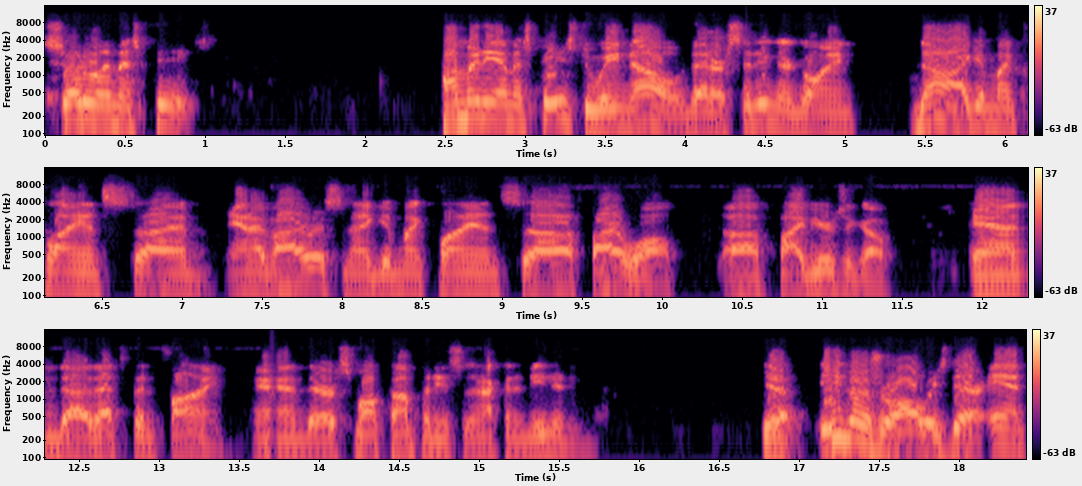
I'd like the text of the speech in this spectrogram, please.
So do MSPs. How many MSPs do we know that are sitting there going, no, I give my clients uh, antivirus and I give my clients uh, firewall uh, five years ago. And uh, that's been fine. And they're a small companies, so they're not going to need it anymore. You know, egos are always there. And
